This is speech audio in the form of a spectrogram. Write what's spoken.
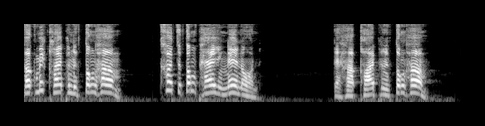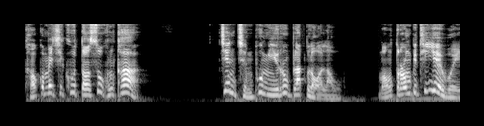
หากไม่คลายผนึกต้องห้าม ข้าจะต้องแพ้อย่างแน่นอน แต่หากคลายผนึกต้องห้าม เขาก็ไม่ใช่คู่ต่อสู้ของข้า เจี้ยนเฉินผู้มีรูปลักษณ์หล่อเหลามองตรงไปที่เย่เหวย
